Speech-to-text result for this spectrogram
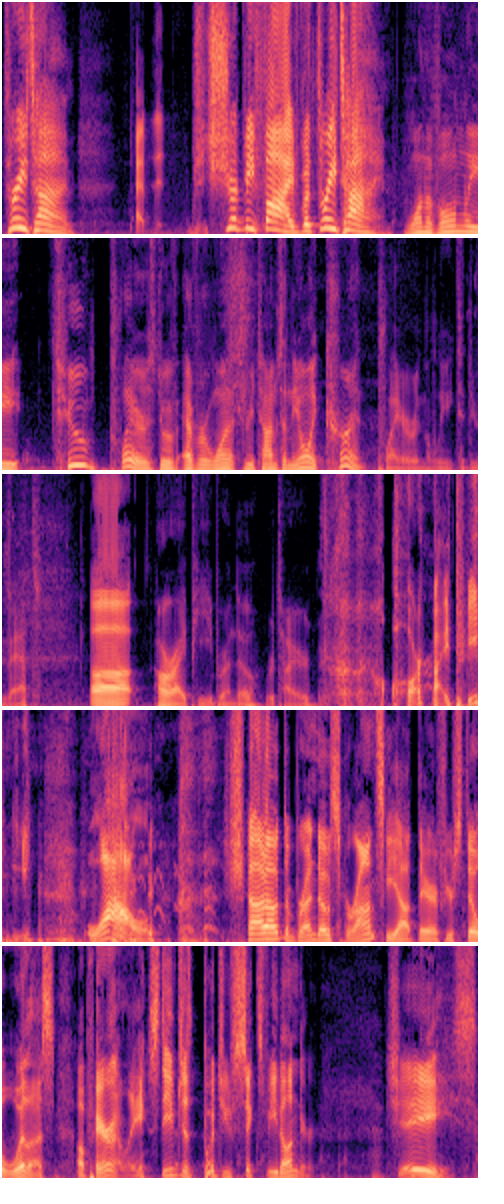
three time. Uh, Should be five, but three time. One of only two players to have ever won it three times, and the only current player in the league to do that. Uh, R.I.P. Brendo, retired. R.I.P. Wow. Shout out to Brendo Skronsky out there if you're still with us. Apparently, Steve just put you six feet under. Jeez.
